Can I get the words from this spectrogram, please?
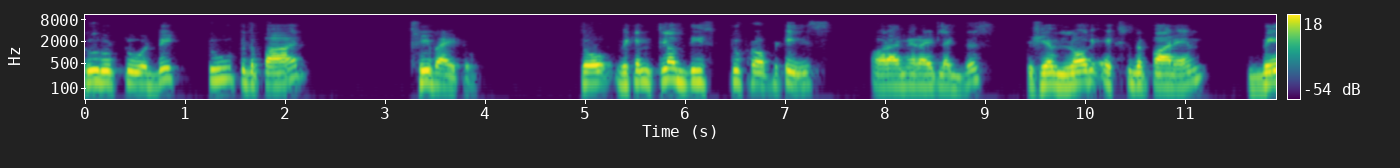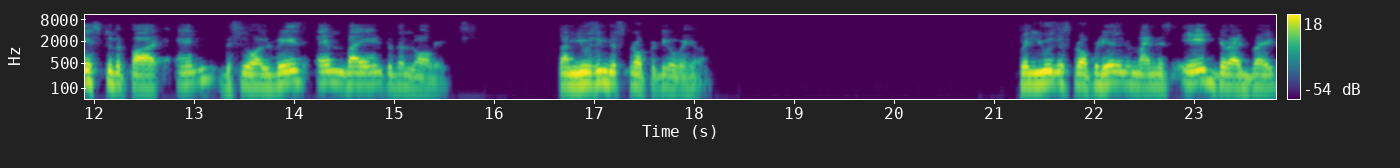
2 root 2 would be 2 to the power 3 by 2. So we can club these two properties, or I may write like this. If you have log x to the power m, base to the power n, this is always m by n to the log x. So I'm using this property over here. When you use this property, it will be minus 8 divided by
